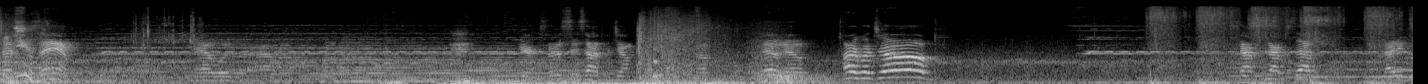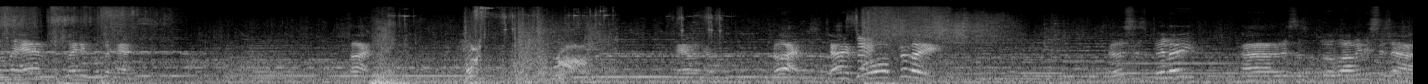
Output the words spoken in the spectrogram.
so Shazam. Now we uh, yeah. So this is hyper jump. Oh, there we go. Hyper jump. Stop, stop, stop. Lighting from the hands. Lighting from the hands. Alright. There we go. Alright. Time for Billy. So this is Billy. Uh, this is well, I mean, this is uh,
